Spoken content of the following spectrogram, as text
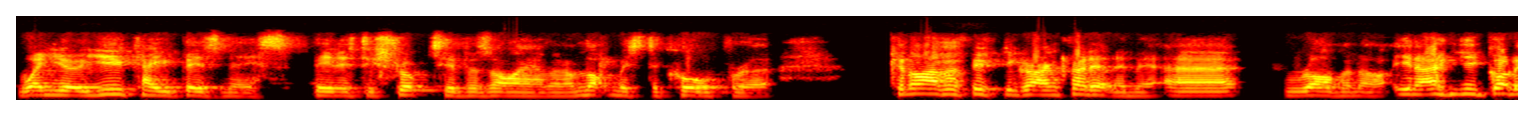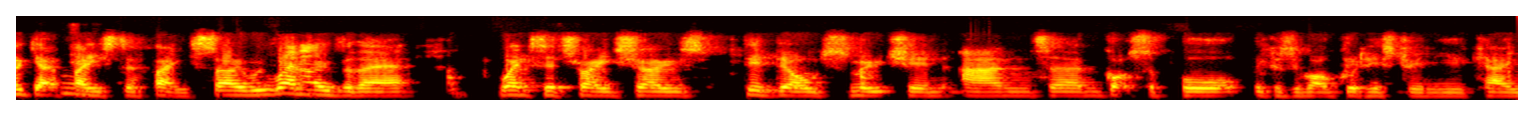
when you're a UK business, being as disruptive as I am, and I'm not Mr. Corporate, can I have a 50 grand credit limit? Uh, rather not. You know, you've got to get face to face. So we went over there, went to trade shows, did the old smooching, and um, got support because we've got a good history in the UK.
